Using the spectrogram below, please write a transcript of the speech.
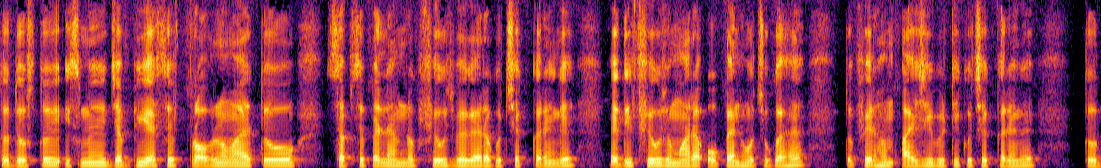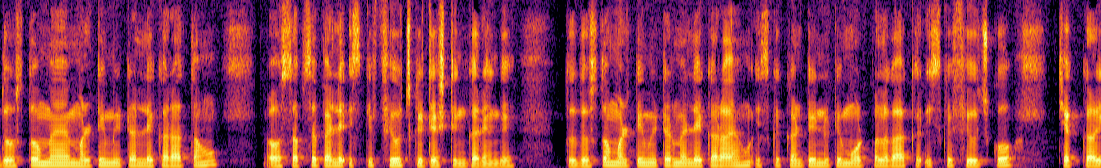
तो दोस्तों, इसमें जब भी ऐसे प्रॉब्लम आए तो सबसे पहले हम लोग फ्यूज वगैरह को चेक करेंगे। यदि फ्यूज हमारा ओपन हो चुका है तो फिर हम आईजीबीटी को चेक करेंगे। तो दोस्तों मैं मल्टीमीटर लेकर आता हूँ और सबसे पहले इसकी फ्यूज की टेस्टिंग करेंगे। तो दोस्तों मल्टीमीटर मैं लेकर आया हूँ इसके कंटिन्यूटी मोड पर लगाकर इसके फ्यूज को चेक कर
